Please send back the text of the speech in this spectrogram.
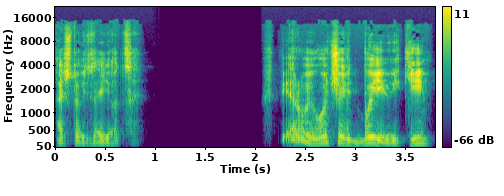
А что издается? В первую очередь боевики,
